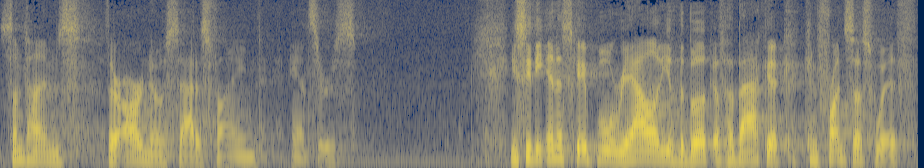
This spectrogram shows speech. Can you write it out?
Sometimes there are no satisfying answers. You see, the inescapable reality of the book of Habakkuk confronts us with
